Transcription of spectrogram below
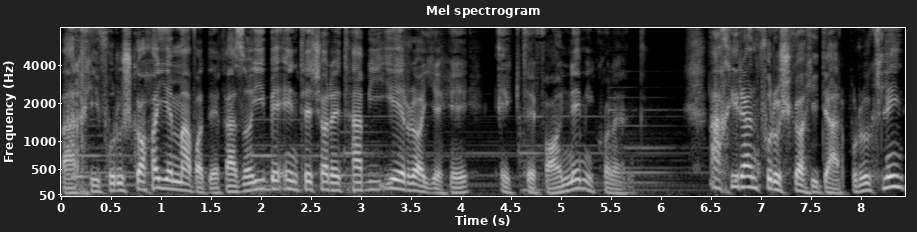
برخی فروشگاه های مواد غذایی به انتشار طبیعی رایحه اکتفا نمی کنند. اخیرا فروشگاهی در بروکلین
